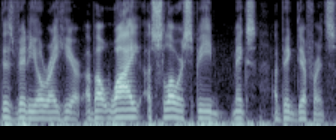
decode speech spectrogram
this video right here about why a slower speed makes a big difference.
